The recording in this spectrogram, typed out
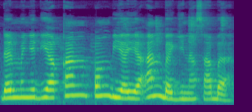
dan menyediakan pembiayaan bagi nasabah.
